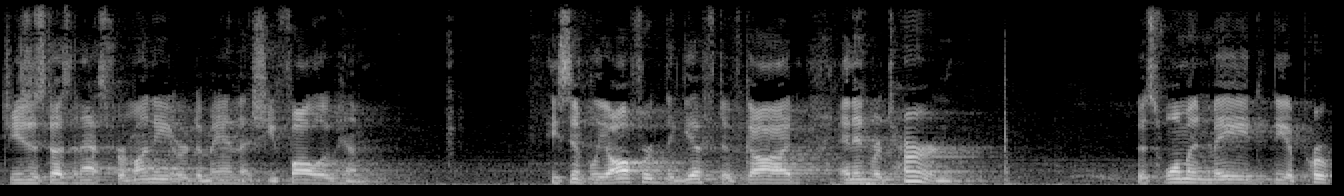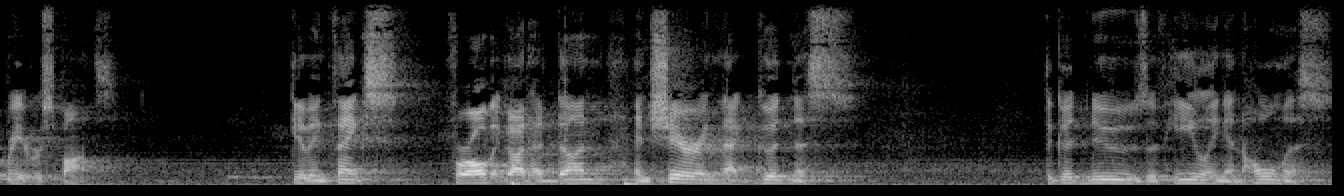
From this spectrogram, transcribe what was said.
Jesus doesn't ask for money or demand that she follow him. He simply offered the gift of God, and in return, this woman made the appropriate response, giving thanks for all that God had done and sharing that goodness the good news of healing and wholeness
